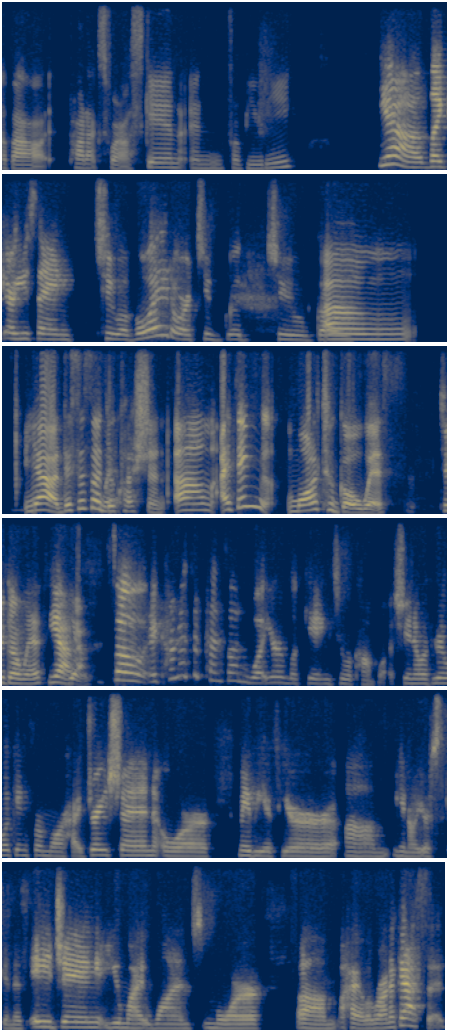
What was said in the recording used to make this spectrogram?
about products for our skin and for beauty? Yeah like are you saying to avoid or to good to go um yeah this is a with? good question. Um i think more to go with. To go with? Yeah, yeah. So it kind of depends on what you're looking to accomplish. You know, if you're looking for more hydration, or maybe if you're, um, you know, your skin is aging, you might want more um, hyaluronic acid.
